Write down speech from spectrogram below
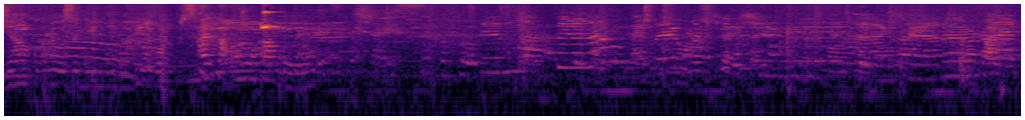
Janko, come was in vou Alfa, on va pas.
